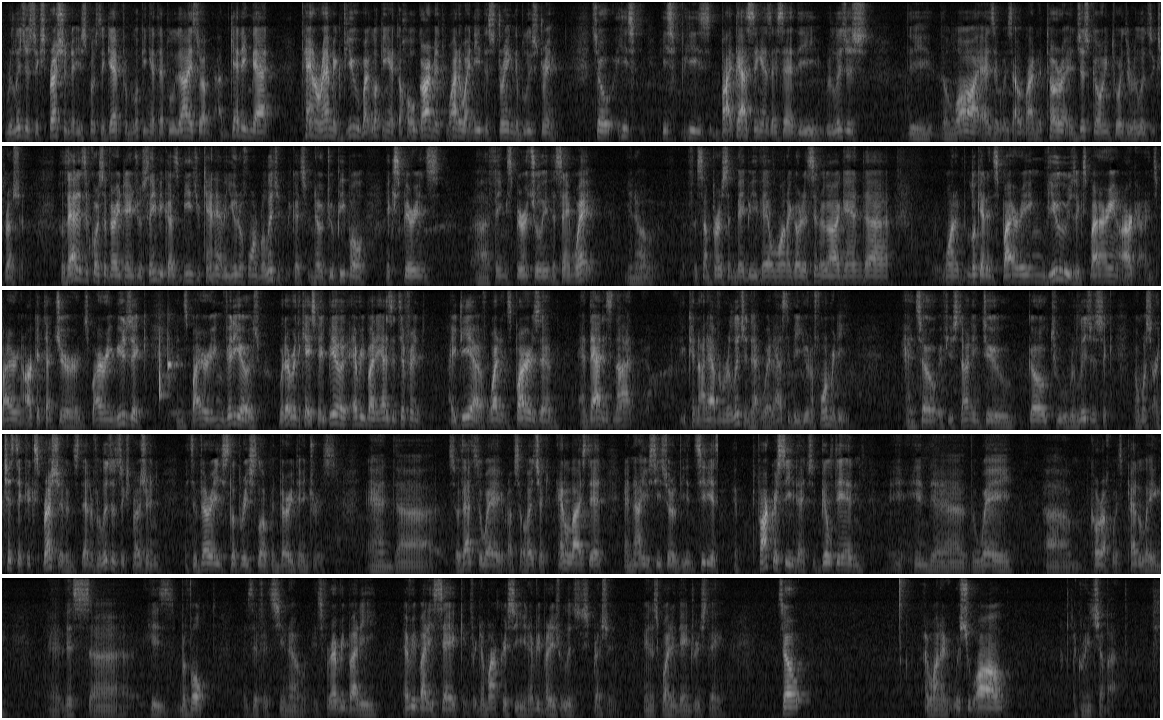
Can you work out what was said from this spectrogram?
religious expression that you're supposed to get from looking at that blue dye. So I'm, I'm getting that panoramic view by looking at the whole garment. Why do I need the string, the blue string? So he's he's he's bypassing, as I said, the religious, the the law as it was outlined in the Torah, and just going towards a religious expression. So that is, of course, a very dangerous thing because it means you can't have a uniform religion because no two people experience uh, things spiritually the same way. You know, for some person, maybe they'll want to go to the synagogue and uh, want to look at inspiring views, inspiring arch- inspiring architecture, inspiring music, inspiring videos, whatever the case may be. Everybody has a different idea of what inspires them, and that is not. You cannot have a religion that way. It has to be uniformity. And so, if you're starting to go to religious, almost artistic expression instead of religious expression, it's a very slippery slope and very dangerous. And uh, so that's the way Rav Soloveitchik analyzed it. And now you see sort of the insidious hypocrisy that's built in in the, the way um, Korach was peddling uh, this uh, his revolt, as if it's you know it's for everybody, everybody's sake, and for democracy and everybody's religious expression, and it's quite a dangerous thing. So I want to wish you all a great Shabbat.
